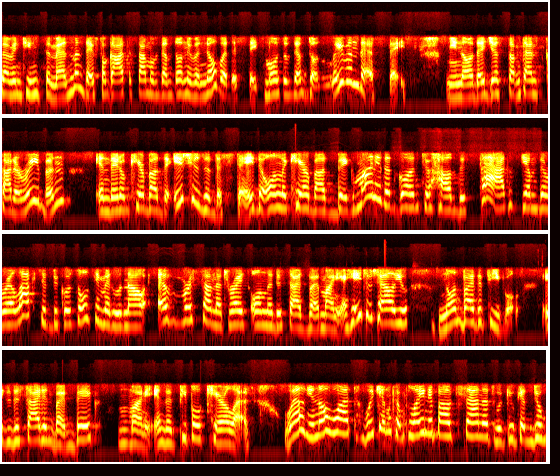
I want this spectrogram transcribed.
17th Amendment, they forgot some of them don't even know about the states. Most of them don't live in their states. You know, they just sometimes cut a ribbon and they don't care about the issues of the state. They only care about big money that's going to help these PACs get them reelected because ultimately now every Senate race only decided by money. I hate to tell you, not by the people. It's decided by big money, and that people care less well, you know what? We can complain about Senate, we can do,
